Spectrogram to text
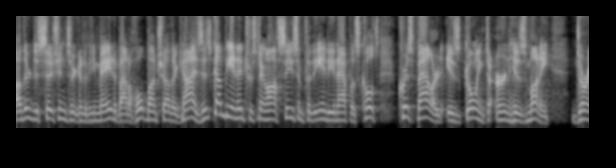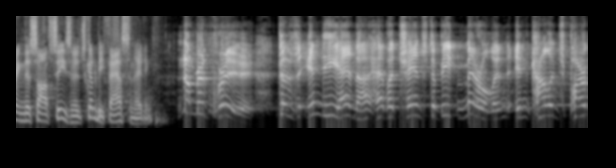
other decisions are going to be made about a whole bunch of other guys. It's going to be an interesting offseason for the Indianapolis Colts. Chris Ballard is going to earn his money during this offseason. It's going to be fascinating. Number three, does Indiana have a chance to beat Maryland in College Park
